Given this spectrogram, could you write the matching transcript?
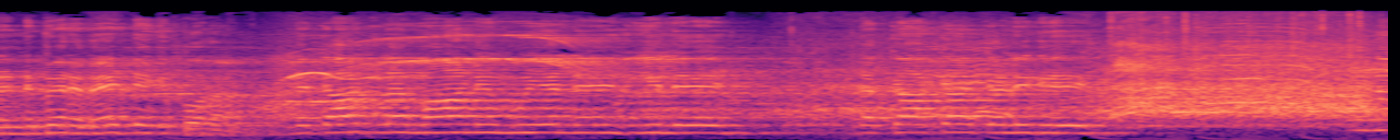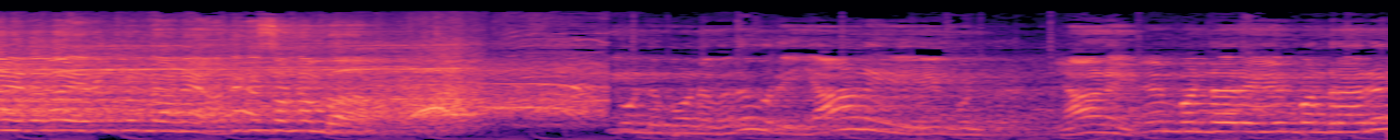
ரெண்டு பேர் வேட்டைக்கு போகிறாங்க இந்த காட்டில் மானு முயல் நீல் இந்த காக்கா கழுகு. ஆனால் இதெல்லாம் இருக்கும் தானே. அதுக்கு சொன்னம்பா கொண்டு போனவர் ஒரு யானையை ஏன் பண்ணுறாரு யானை. ஏன் பண்ணுறாரு ஏன் பண்ணுறாரு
